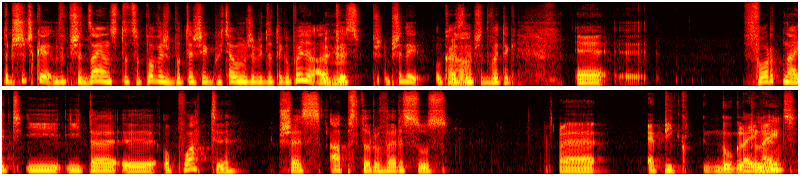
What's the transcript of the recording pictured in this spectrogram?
troszeczkę wyprzedzając to, co powiesz, bo też jakby chciałbym, żebyś do tego powiedział, ale Mhm. to jest przy, przy tej okazji No. na przykład Wojtek e, e, Fortnite i, i te e, opłaty przez App Store versus e, Epic Google Play. Payment.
